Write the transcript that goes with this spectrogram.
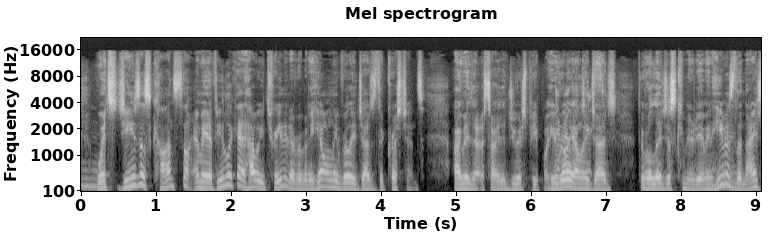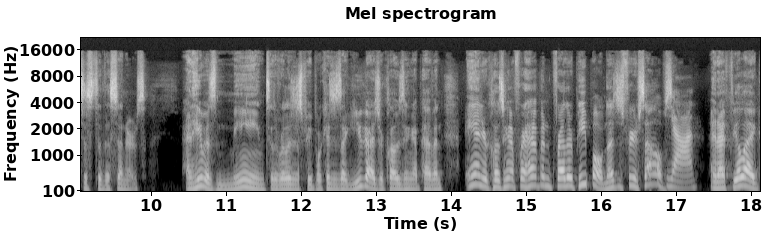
mm-hmm. which Jesus constantly, I mean, if you look at how he treated everybody, he only really judged the Christians, or I mean, the, sorry, the Jewish people. He The really only judged the religious community. I mean, he was mm-hmm. the nicest to the sinners. And he was mean to the religious people because he's like, you guys are closing up heaven and you're closing up for heaven for other people, not just for yourselves. Yeah. And I feel like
